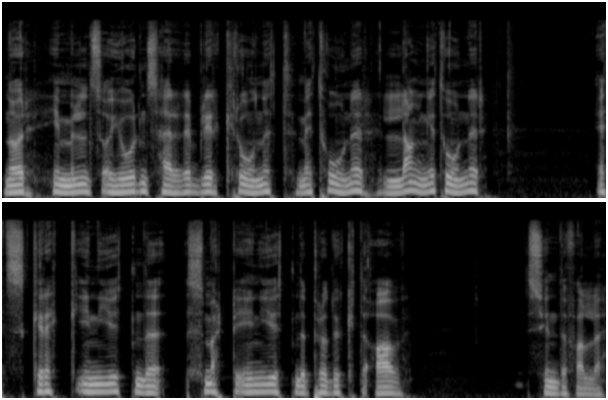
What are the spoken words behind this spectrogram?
når himmelens og jordens herre blir kronet med torner, lange torner, et skrekkinngytende, smerteinngytende produkt av syndefallet.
